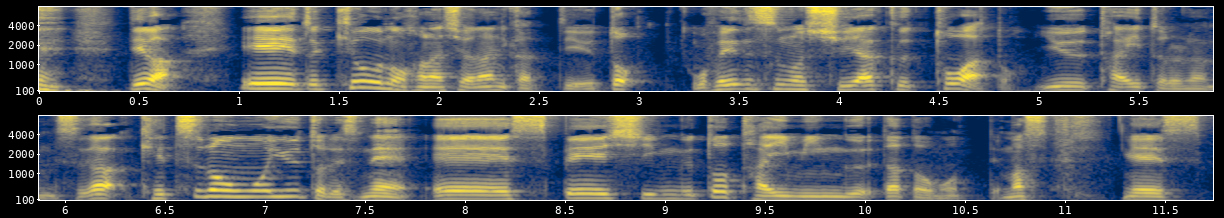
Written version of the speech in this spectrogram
では、えーと、今日のお話は何かっていうと、オフェンスの主役とはというタイトルなんですが、結論を言うとですね、えースペーシングとタイミングだと思ってます。えー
